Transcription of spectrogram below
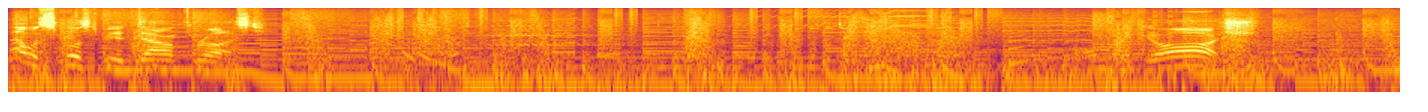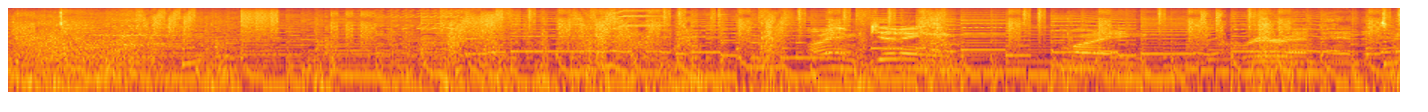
That was supposed to be a down thrust. Gosh! I am getting my rear end handed to me.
